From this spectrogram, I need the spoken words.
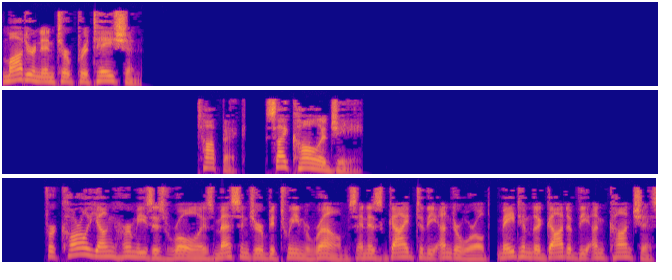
Modern interpretation Psychology For Carl Jung Hermes's role as messenger between realms and as guide to the underworld, made him the god of the unconscious,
